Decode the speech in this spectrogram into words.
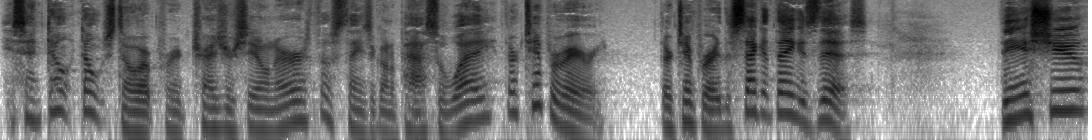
He said, Don't, don't store up for treasure here on earth. Those things are going to pass away. They're temporary. They're temporary. The second thing is this the issue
